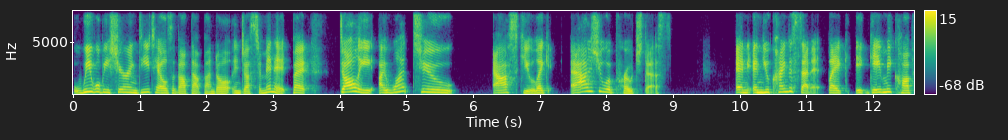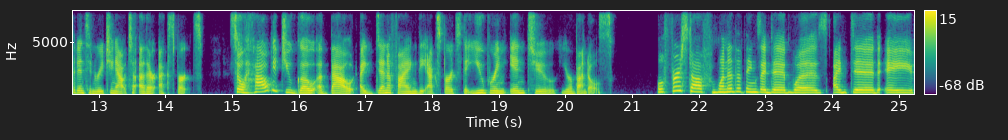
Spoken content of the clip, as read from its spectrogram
we will be sharing details about that bundle in just a minute. But Dolly, I want to ask you like, as you approach this, and and you kind of said it like it gave me confidence in reaching out to other experts so, how did you go about identifying the experts that you bring into your bundles? Well, first off, one of the things I did was I did a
